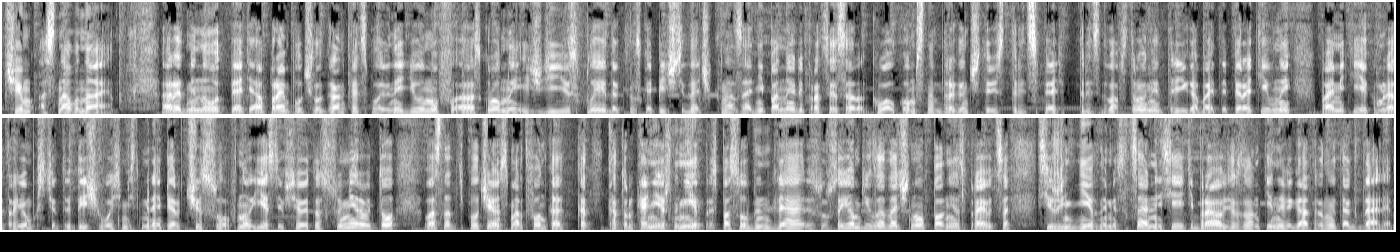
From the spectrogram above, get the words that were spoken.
чем основная. Redmi Note 5A Prime получил экран 5,5 дюймов, а скромный HD-дисплей, дактилоскопический датчик на задней панели, процессор Qualcomm Snapdragon 435, 32 встроенный, 3 гигабайта оперативной памяти и аккумулятор емкостью 3080 мАч. Ну, если все это суммировать, то в остатке получаем смартфон, который, конечно, не приспособлен для ресурсоемких задач, но вполне справится с ежедневными. Социальные сети, браузер, звонки, навигатор, ну и так далее.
